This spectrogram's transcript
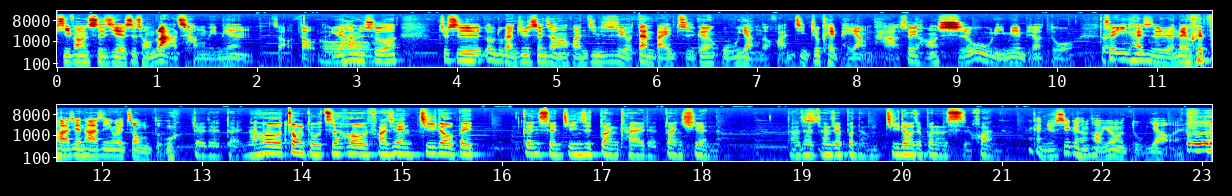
西方世界是从腊肠里面找到的，因为他们说。就是肉毒杆菌生长的环境，就是有蛋白质跟无氧的环境，就可以培养它。所以好像食物里面比较多，所以一开始的人类会发现它是因为中毒。对对对，然后中毒之后发现肌肉被跟神经是断开的，断线了，然后它它就不能肌肉就不能使唤了。那感觉是一个很好用的毒药哎。呃，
